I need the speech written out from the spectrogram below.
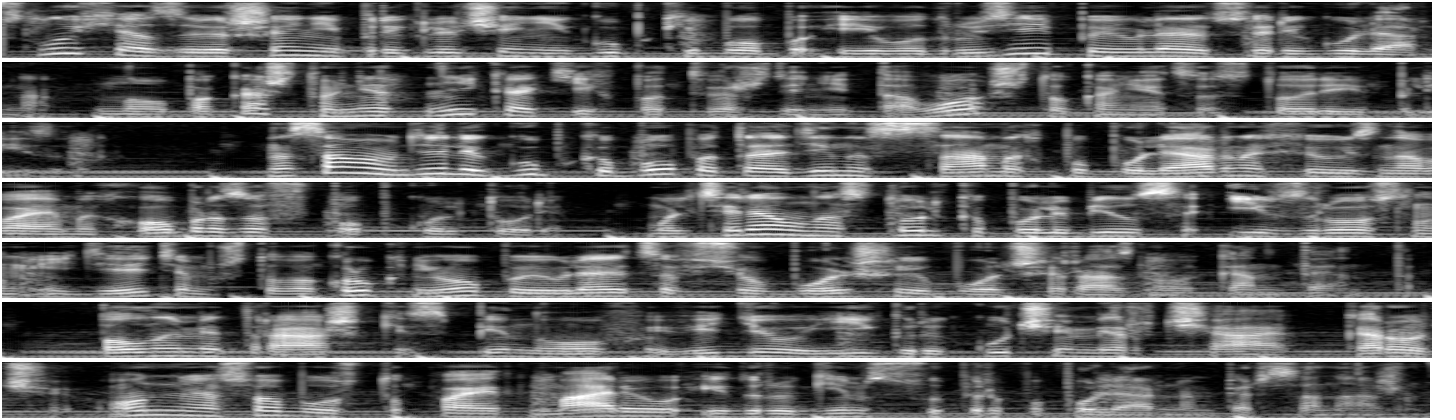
Слухи о завершении приключений Губки Боба и его друзей появляются регулярно, но пока что нет никаких подтверждений того, что конец истории близок. На самом деле Губка Боб это один из самых популярных и узнаваемых образов в поп-культуре. Мультсериал настолько полюбился и взрослым, и детям, что вокруг него появляется все больше и больше разного контента. Полнометражки, спин видеоигры, куча мерча. Короче, он не особо уступает Марио и другим супер популярным персонажам.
